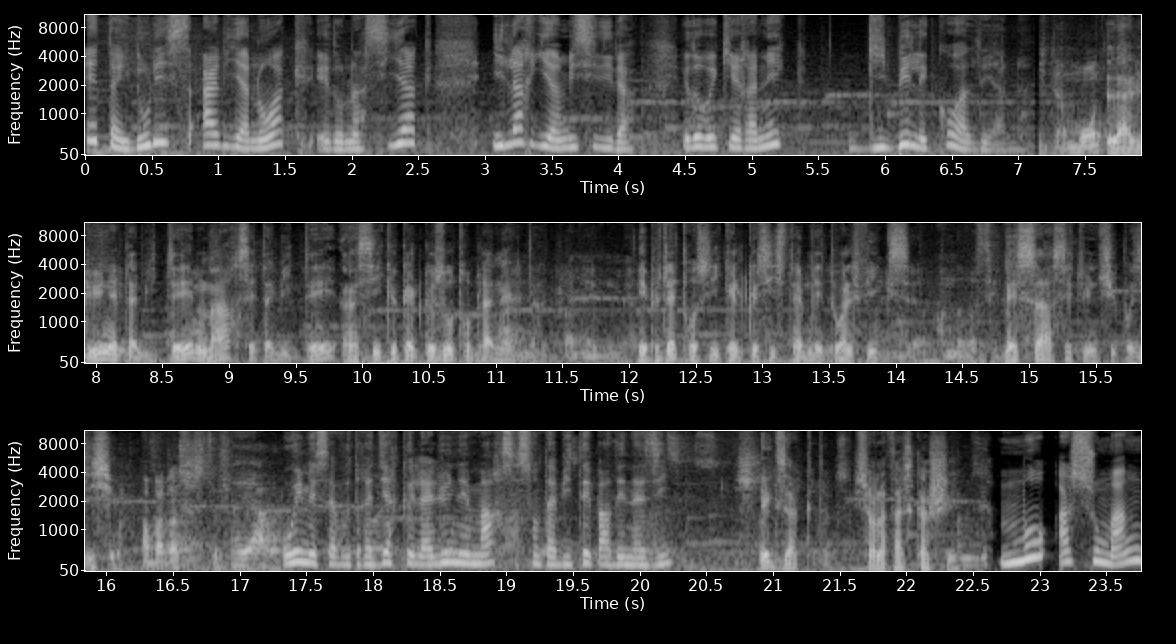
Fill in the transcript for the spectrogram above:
eta iduriz arianoak edo naziak hilargian bizi dira, edo bekeranik gibeleko aldean. La Lune est habitée, Mars est habité, ainsi que quelques autres planètes. Et peut-être aussi quelques systèmes d'étoiles fixes. Mais ça, c'est une supposition. Oui, mais ça voudrait dire que la Lune et Mars sont habités par des nazis Exact, sur la face cachée. Mo Asumang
